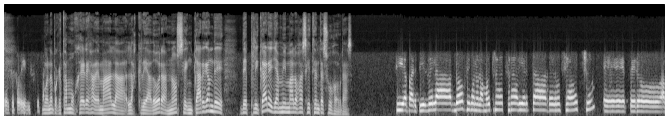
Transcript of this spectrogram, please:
del que podéis disfrutar. Bueno, porque estas mujeres además, las creadoras, ¿no? Se encargan de, de explicar ellas mismas a los asistentes sus obras. Sí, a partir de las 12, bueno, la muestra estará abierta de 12 a 8, eh, pero a,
